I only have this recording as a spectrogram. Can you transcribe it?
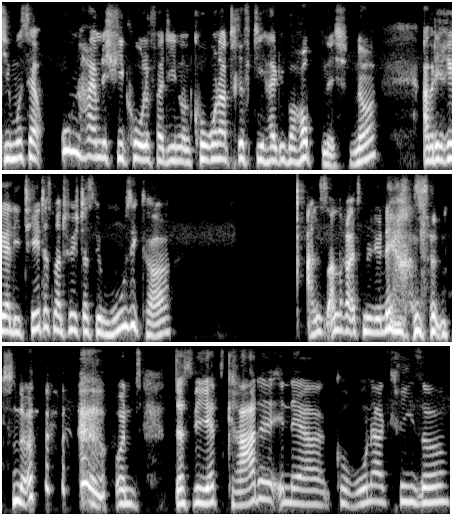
die muss ja unheimlich viel Kohle verdienen und Corona trifft die halt überhaupt nicht. Ne? Aber die Realität ist natürlich, dass wir Musiker alles andere als Millionäre sind. Ne? Und dass wir jetzt gerade in der Corona-Krise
